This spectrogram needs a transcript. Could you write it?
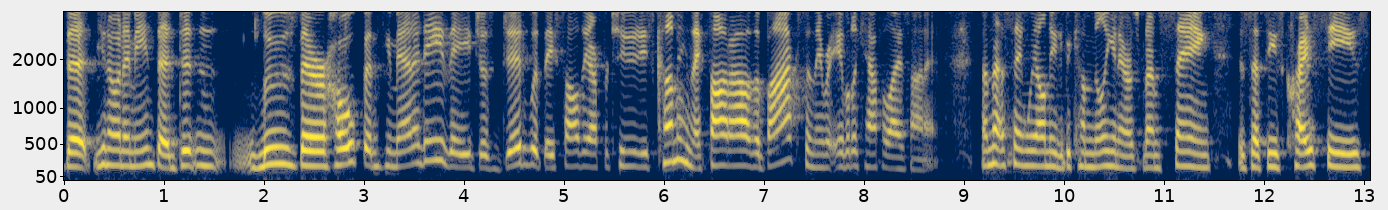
that, you know what I mean, that didn't lose their hope and humanity. They just did what they saw the opportunities coming. They thought out of the box and they were able to capitalize on it. I'm not saying we all need to become millionaires. What I'm saying is that these crises,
